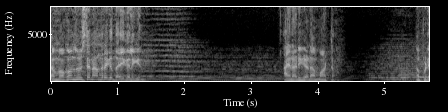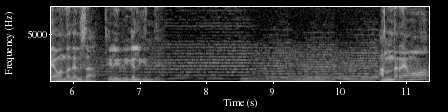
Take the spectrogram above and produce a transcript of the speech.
ఆ ముఖం చూస్తేనే అందరికీ దయ కలిగింది. ఆయన అడిగాడు ఆ మాట. అప్పుడు ఏముందో తెలుసా? తెలివి కలిగింది. అందరేమో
